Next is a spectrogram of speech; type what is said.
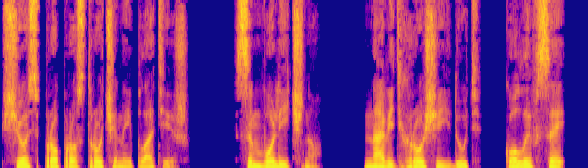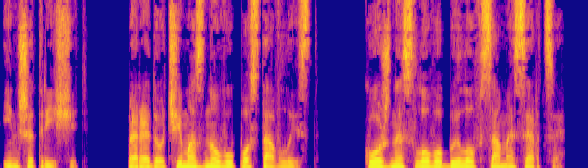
Щось про прострочений платіж. Символічно. Навіть гроші йдуть, коли все інше тріщить. Перед очима знову постав лист. Кожне слово било в саме серце.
